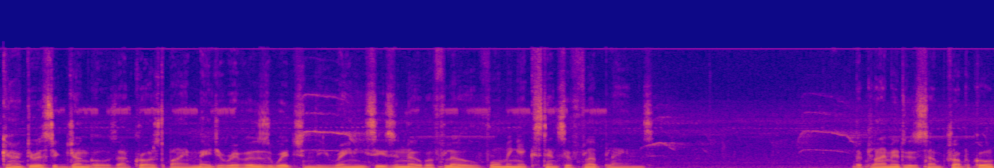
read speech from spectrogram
characteristic jungles are crossed by major rivers which in the rainy season overflow, forming extensive floodplains. The climate is subtropical,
